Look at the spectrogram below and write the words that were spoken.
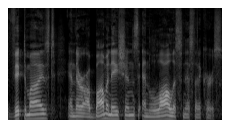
victimized, and there are abominations and lawlessness that occurs.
